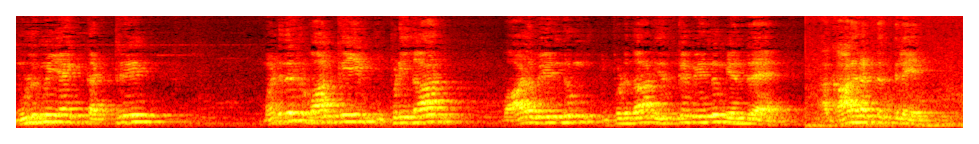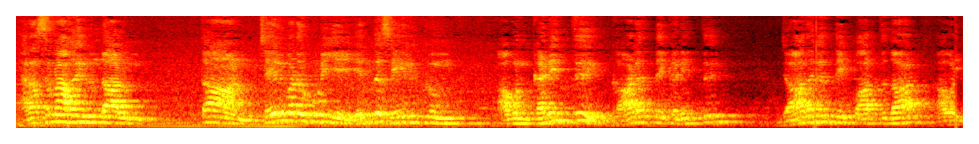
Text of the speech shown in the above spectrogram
முழுமையாக கற்று மனிதர்கள் வாழ்க்கையில் இப்படிதான் வாழ வேண்டும் இப்படிதான் இருக்க வேண்டும் என்ற அக்காலகட்டத்திலே அரசனாக இருந்தாலும் தான் செயல்படக்கூடிய எந்த செயலுக்கும் அவன் கணித்து காலத்தை கணித்து ஜாதகத்தை பார்த்துதான் அவன்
